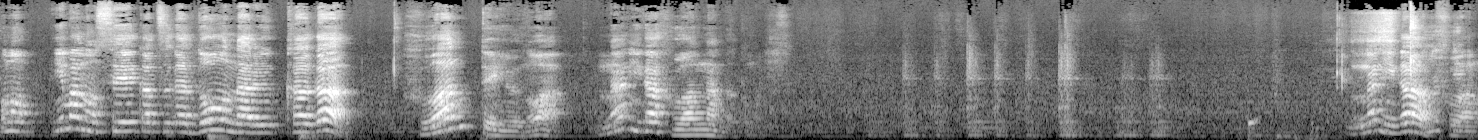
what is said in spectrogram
この今の生活がどうなるかが不安っていうのは何が不安なんだ何が不安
